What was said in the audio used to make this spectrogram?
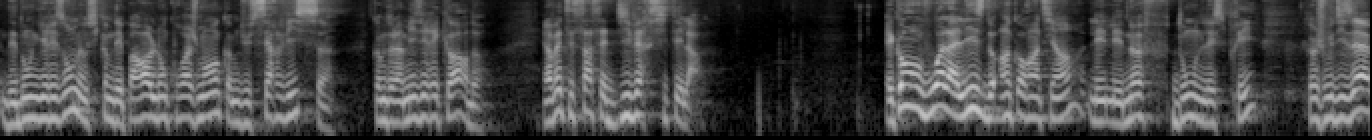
des dons de guérison, mais aussi comme des paroles d'encouragement, comme du service, comme de la miséricorde. Et en fait, c'est ça, cette diversité-là. Et quand on voit la liste de 1 Corinthiens, les, les neuf dons de l'esprit, comme je vous disais,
